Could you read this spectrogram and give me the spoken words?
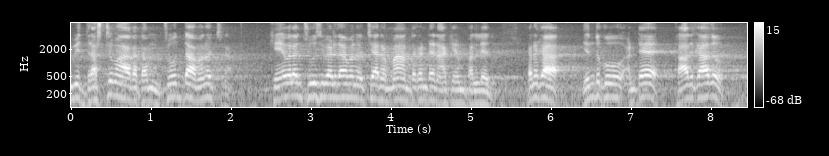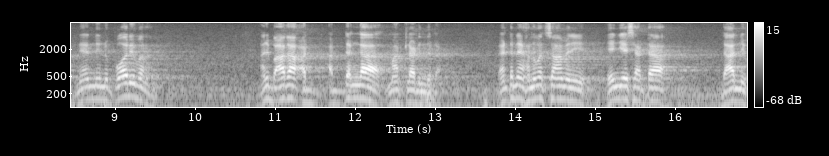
ఇవి ద్రష్టుమాగతం. చూద్దామని వచ్చిన. కేవలం చూసి వెళదామని వచ్చానమ్మా అంతకంటే నాకేం పని లేదు. కనుక ఎందుకు అంటే కాదు కాదు నేను నిన్ను పోనివ్వను అని బాగా అడ్ అడ్డంగా మాట్లాడిందట. వెంటనే హనుమత్స్వామిని ఏం చేశాట? దాన్ని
